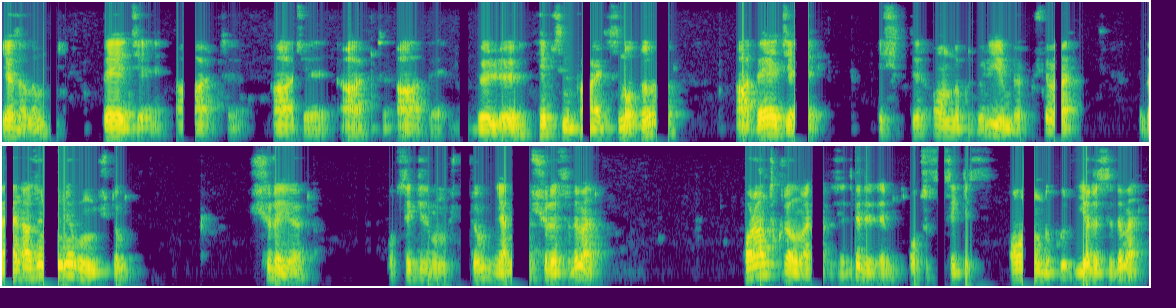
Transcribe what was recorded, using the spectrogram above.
Yazalım. BC artı AC artı AB bölü hepsinin paydası ne oldu? ABC eşittir 19 bölü 24'müş değil mi? Ben az önce ne bulmuştum? Şurayı 38 bulmuştum. Yani şurası değil mi? Orantı kuralım arkadaşlar. Dikkat edin. 38, 19 yarısı değil mi?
